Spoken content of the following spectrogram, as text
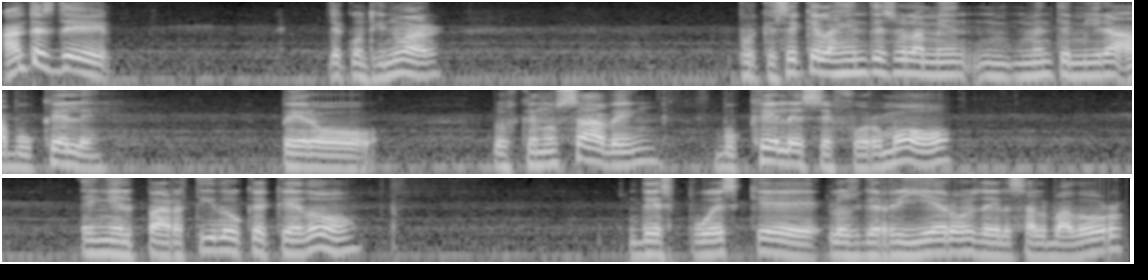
Antes de, de continuar, porque sé que la gente solamente mira a Bukele, pero los que no saben, Bukele se formó en el partido que quedó después que los guerrilleros de El Salvador,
